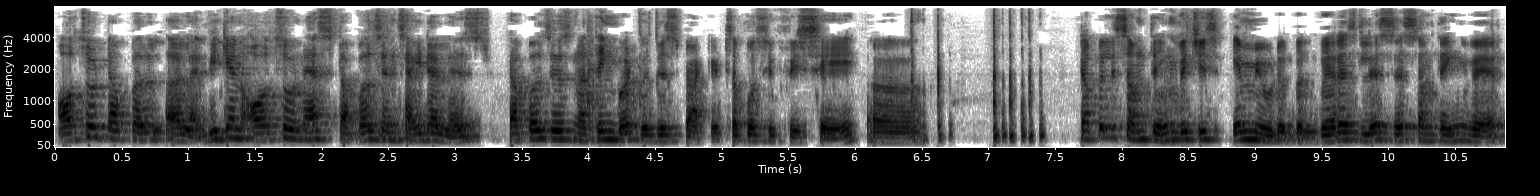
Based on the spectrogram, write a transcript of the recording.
also tuple uh, we can also nest tuples inside a list. Tuples is nothing but with this bracket. Suppose if we say uh, tuple is something which is immutable whereas list is something where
